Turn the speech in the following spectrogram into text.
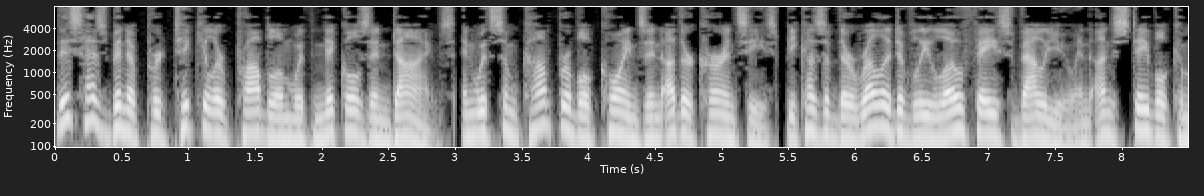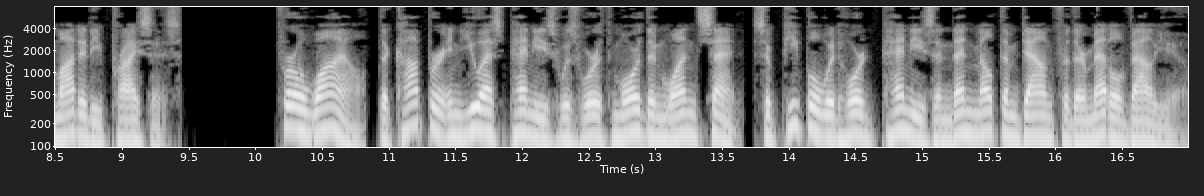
This has been a particular problem with nickels and dimes and with some comparable coins in other currencies because of their relatively low face value and unstable commodity prices. For a while, the copper in U.S. pennies was worth more than one cent, so people would hoard pennies and then melt them down for their metal value.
